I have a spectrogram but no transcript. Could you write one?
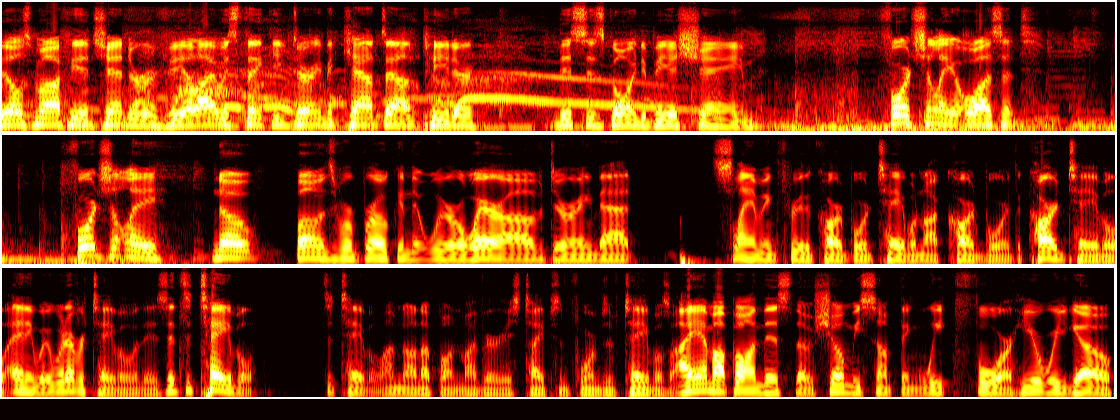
Bills Mafia gender reveal. I was thinking during the countdown, Peter, this is going to be a shame. Fortunately, it wasn't. Fortunately, no bones were broken that we are aware of during that slamming through the cardboard table. Not cardboard, the card table. Anyway, whatever table it is, it's a table. It's a table. I'm not up on my various types and forms of tables. I am up on this, though. Show me something. Week four. Here we go.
